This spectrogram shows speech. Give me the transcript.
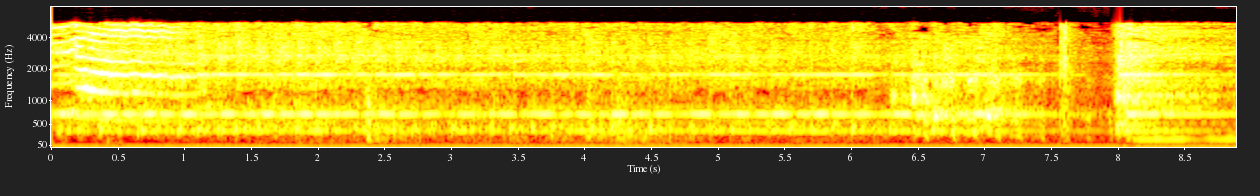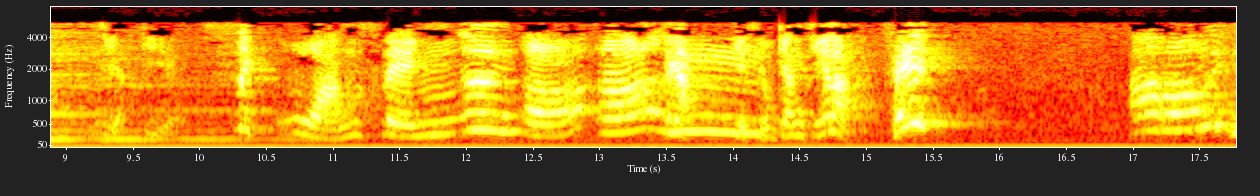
姐王圣恩啊啊！这个叶小江姐了，谁？阿红兄。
